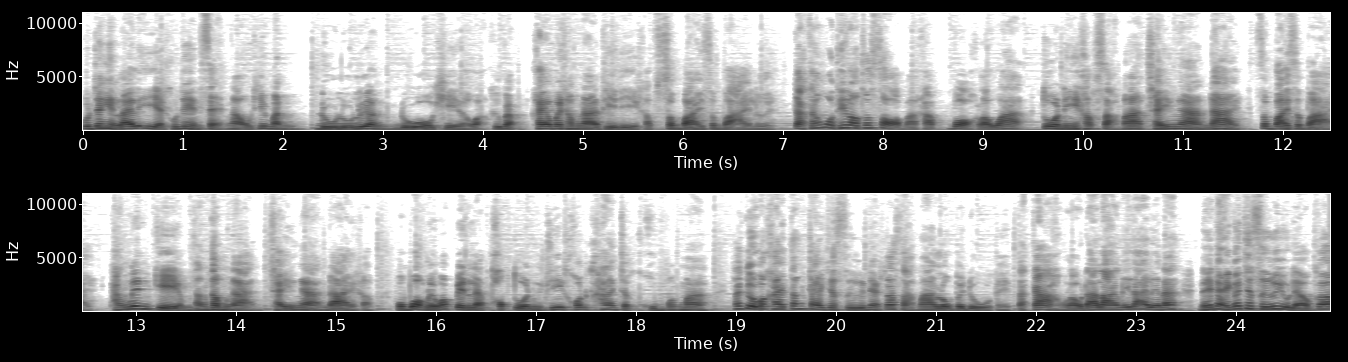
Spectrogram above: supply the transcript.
คุณจะเห็นรายละเอียด คุณจะเห็นแสงเงาที่มันดูรู้เรื่องดูโอเคแล้วอะคือแบบใครเอาไปทำงานทีดีครับ สบายสบายเลย จากทั้งหมดที่เราทดสอบมาครับบอกเราว่าตัวนี้ครับสามารถใช้งานได้สบายสบาย ทั้งเล่นเกมทั้งทำงานใช้งานได้ครับ ผมบอกเลยว่าเป็นแล็ปท็อปตัวหนึ่งที่ค่อนข้างจะคุ้มมากๆ ถ้าเกิดว่าใครตั้งใจจะซื้อเนี่ยก็สามารถลงไปดูในตะกร้าของเราด้านล่างนี้ได้เลยนะ ไหนๆก็จะซื้ออยู่แล้วก็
